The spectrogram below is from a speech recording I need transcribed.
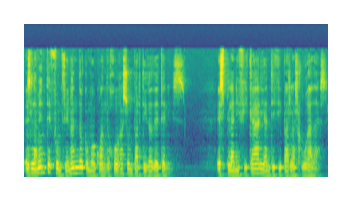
Es la mente funcionando como cuando juegas un partido de tenis. Es planificar y anticipar las jugadas.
